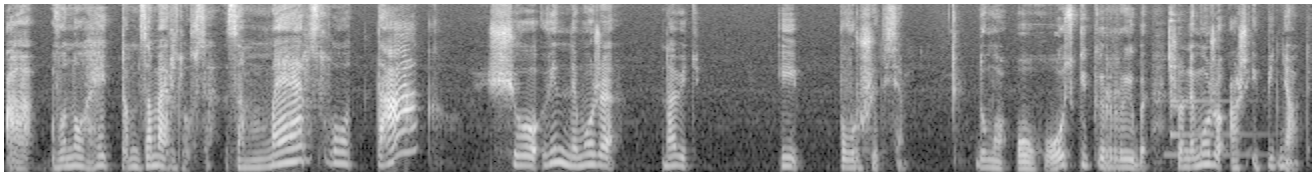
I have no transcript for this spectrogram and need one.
А воно геть там замерзло все. Замерзло так, що він не може навіть і поворушитися. Думаю, ого, скільки риби, що не можу аж і підняти.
